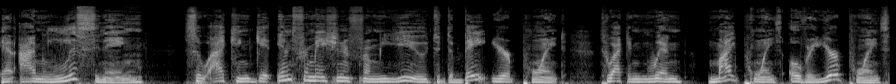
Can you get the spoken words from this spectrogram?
and I'm listening so I can get information from you to debate your point so I can win my points over your points.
